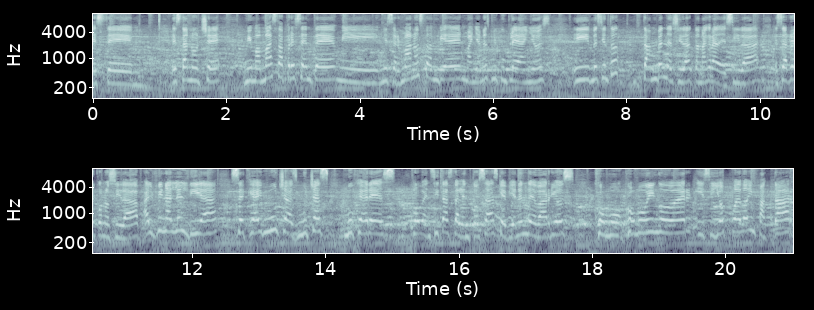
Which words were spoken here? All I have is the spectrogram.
este, esta noche. Mi mamá está presente, mi- mis hermanos también, mañana es mi cumpleaños y me siento tan bendecida, tan agradecida, estar reconocida. Al final del día sé que hay muchas, muchas mujeres jovencitas talentosas que vienen de barrios como, como Inglewood y si yo puedo impactar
